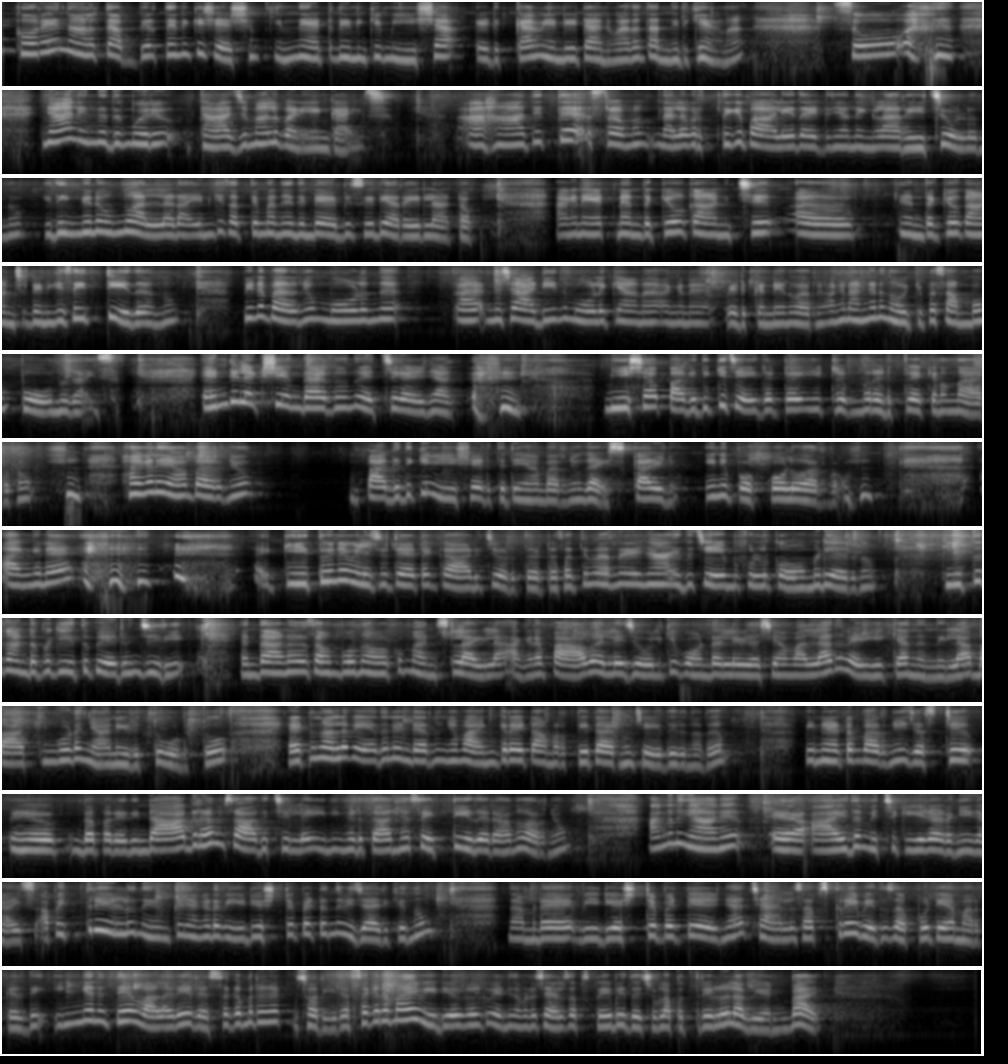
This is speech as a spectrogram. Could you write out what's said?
അങ്ങനെ കുറേ നാളത്തെ അഭ്യർത്ഥനയ്ക്ക് ശേഷം ഇന്ന് ഏട്ടൻ എനിക്ക് മീശ എടുക്കാൻ വേണ്ടിയിട്ട് അനുവാദം തന്നിരിക്കുകയാണ്. സോ ഞാൻ ഇന്നതും ഒരു താജ്മഹൽ പണിയും കാണിച്ച് ആദ്യത്തെ ശ്രമം നല്ല വൃത്തിക്ക് പാളിയതായിട്ട് ഞാൻ നിങ്ങളെ അറിയിച്ചു കൊള്ളുന്നു ഇതിങ്ങനെ ഒന്നും അല്ലടാ. എനിക്ക് സത്യം പറഞ്ഞാൽ ഇതിന്റെ എ ബി സി ഡി അറിയില്ല കേട്ടോ. അങ്ങനെ ഏട്ടൻ എന്തൊക്കെയോ കാണിച്ച് എന്തൊക്കെയോ കാണിച്ചിട്ട് എനിക്ക് സെറ്റ് ചെയ്ത് തന്നു. പിന്നെ പറഞ്ഞു മോളിന്ന് എന്ന് വെച്ചാൽ അടിയിൽ നിന്ന് മുകളിലേക്കാണ് അങ്ങനെ എടുക്കേണ്ടതെന്ന് പറഞ്ഞു. അങ്ങനെ അങ്ങനെ നോക്കിയപ്പോൾ സംഭവം പോകുന്നു ഗൈസ് എന്റെ ലക്ഷ്യം എന്തായിരുന്നു എന്ന് വെച്ച് കഴിഞ്ഞാൽ മീശ പകുതിക്ക് ചെയ്തിട്ട് ഈ ട്രിമ്മർ എടുത്ത് വെക്കണം എന്നായിരുന്നു അങ്ങനെ ഞാൻ പറഞ്ഞു പകുതിക്ക് മീശ എടുത്തിട്ട് ഞാൻ പറഞ്ഞു ഗൈസ് കഴിഞ്ഞു. ഇനി പൊക്കോളൂ പറഞ്ഞു. അങ്ങനെ കീത്തുവിനെ വിളിച്ചിട്ട് ഏട്ടൻ കാണിച്ചു കൊടുത്തു കേട്ടോ. സത്യം പറഞ്ഞു കഴിഞ്ഞാൽ ഇത് ചെയ്യുമ്പോൾ ഫുള്ള് കോമഡി ആയിരുന്നു. കീത്ത് കണ്ടപ്പോൾ കീത്ത് പേരും ചിരി. എന്താണ് സംഭവം നമുക്ക് മനസ്സിലായില്ല. അങ്ങനെ പാവമല്ലേ ജോലിക്ക് പോകണ്ടല്ലേ വിചാരിച്ച് ഞാൻ വല്ലാതെ വൈകിക്കാൻ നിന്നില്ല. ബാക്കിയും കൂടെ ഞാൻ എടുത്തു കൊടുത്തു. ഏട്ടൻ നല്ല വേദന ഉണ്ടായിരുന്നു. ഞാൻ ഭയങ്കരമായിട്ട് അമർത്തിയിട്ടായിരുന്നു ചെയ്തിരുന്നത്. പിന്നെ ഏട്ടൻ പറഞ്ഞു ജസ്റ്റ് എന്താ പറയുക ഇതിന്റെ ആഗ്രഹം സാധിച്ചില്ലേ? ഇനി ഇങ്ങോട്ട് ഞാൻ സെറ്റ് ചെയ്ത് തരാമെന്ന് പറഞ്ഞു. അങ്ങനെ ഞാൻ ആയുധം വെച്ച് കീഴടങ്ങി ഗൈസ് അപ്പോൾ ഇത്രയേ ഉള്ളൂ. നിങ്ങൾക്ക് ഞങ്ങളുടെ വീഡിയോ ഇഷ്ടപ്പെട്ടെന്ന് വിചാരിക്കുന്നു. നമ്മുടെ വീഡിയോ ഇഷ്ടപ്പെട്ട് കഴിഞ്ഞാൽ ചാനൽ സബ്സ്ക്രൈബ് ചെയ്ത് സപ്പോർട്ട് ചെയ്യാൻ മറക്കരുത്. ഇങ്ങനത്തെ വളരെ രസകര സോറി രസകരമായ വീഡിയോകൾക്ക് വേണ്ടി നമ്മുടെ ചാനൽ സബ്സ്ക്രൈബ് ചെയ്ത് വെച്ചോളൂ. അപ്പോൾ ഇത്രയേ ഉള്ളൂ. Love you and by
